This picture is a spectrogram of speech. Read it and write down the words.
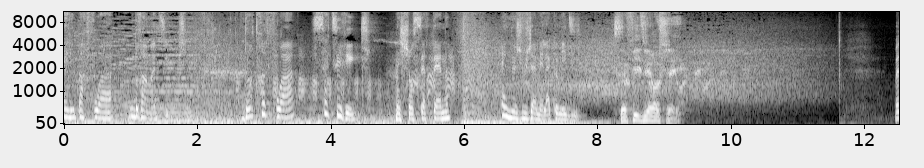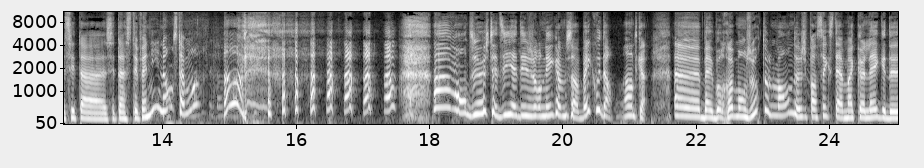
Elle est parfois dramatique, d'autres fois satirique. Mais chose certaine, elle ne joue jamais la comédie. Sophie Durocher. Ben c'est à, c'est à Stéphanie, non? C'est à moi? Ah! mon Dieu, je te dis, il y a des journées comme ça. Ben, écoute, en tout cas. Euh, ben, bon, rebonjour tout le monde. Je pensais que c'était à ma collègue de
